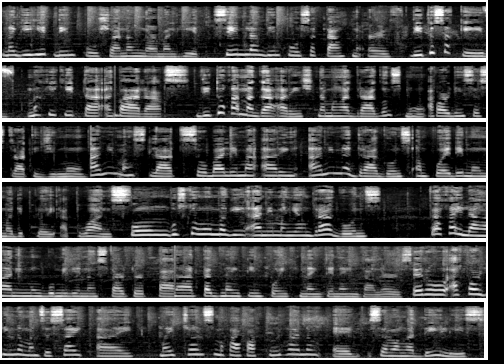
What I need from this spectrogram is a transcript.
nag-hit din po siya ng normal hit. Same lang din po sa tank na earth. Dito sa cave, makikita ang barracks. Dito ka mag arrange ng mga dragons mo according sa strategy mo. Anim ang slots, so bali maaring anim na dragons ang pwede mong ma-deploy at once. Kung gusto mo maging anim ang yung dragons, kakailanganin mong bumili ng starter pack na tag $19.99. Pero according naman sa site ay may chance makakakuha ng egg sa mga dailies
